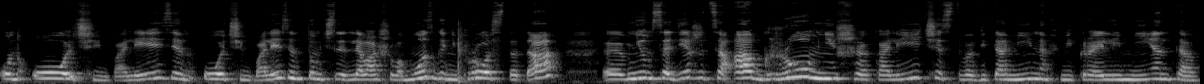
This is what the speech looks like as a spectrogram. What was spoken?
он очень полезен, очень полезен, в том числе для вашего мозга, не просто так. Э, в нем содержится огромнейшее количество витаминов, микроэлементов,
